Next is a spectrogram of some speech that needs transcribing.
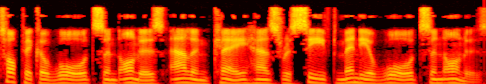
Topic awards and honors Alan Kay has received many awards and honors.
